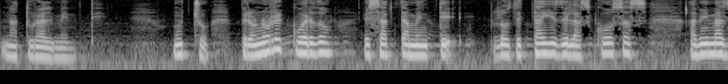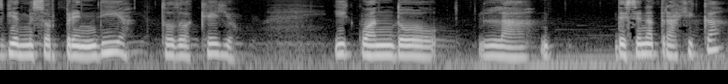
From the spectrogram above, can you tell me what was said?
naturalmente. Mucho. Pero no recuerdo exactamente los detalles de las cosas. A mí más bien me sorprendía todo aquello. Y cuando la decena trágica,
